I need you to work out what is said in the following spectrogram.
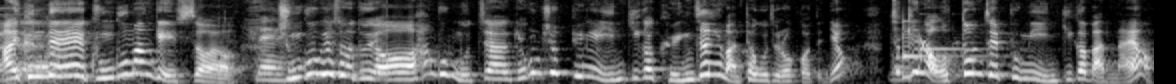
아니 근데 궁금한 게 있어요. 네. 중국에서도요 한국 못지않게 홈쇼핑의 인기가 굉장히 많다고 들었거든요. 특히나 어떤 제품이 인기가 많나요?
